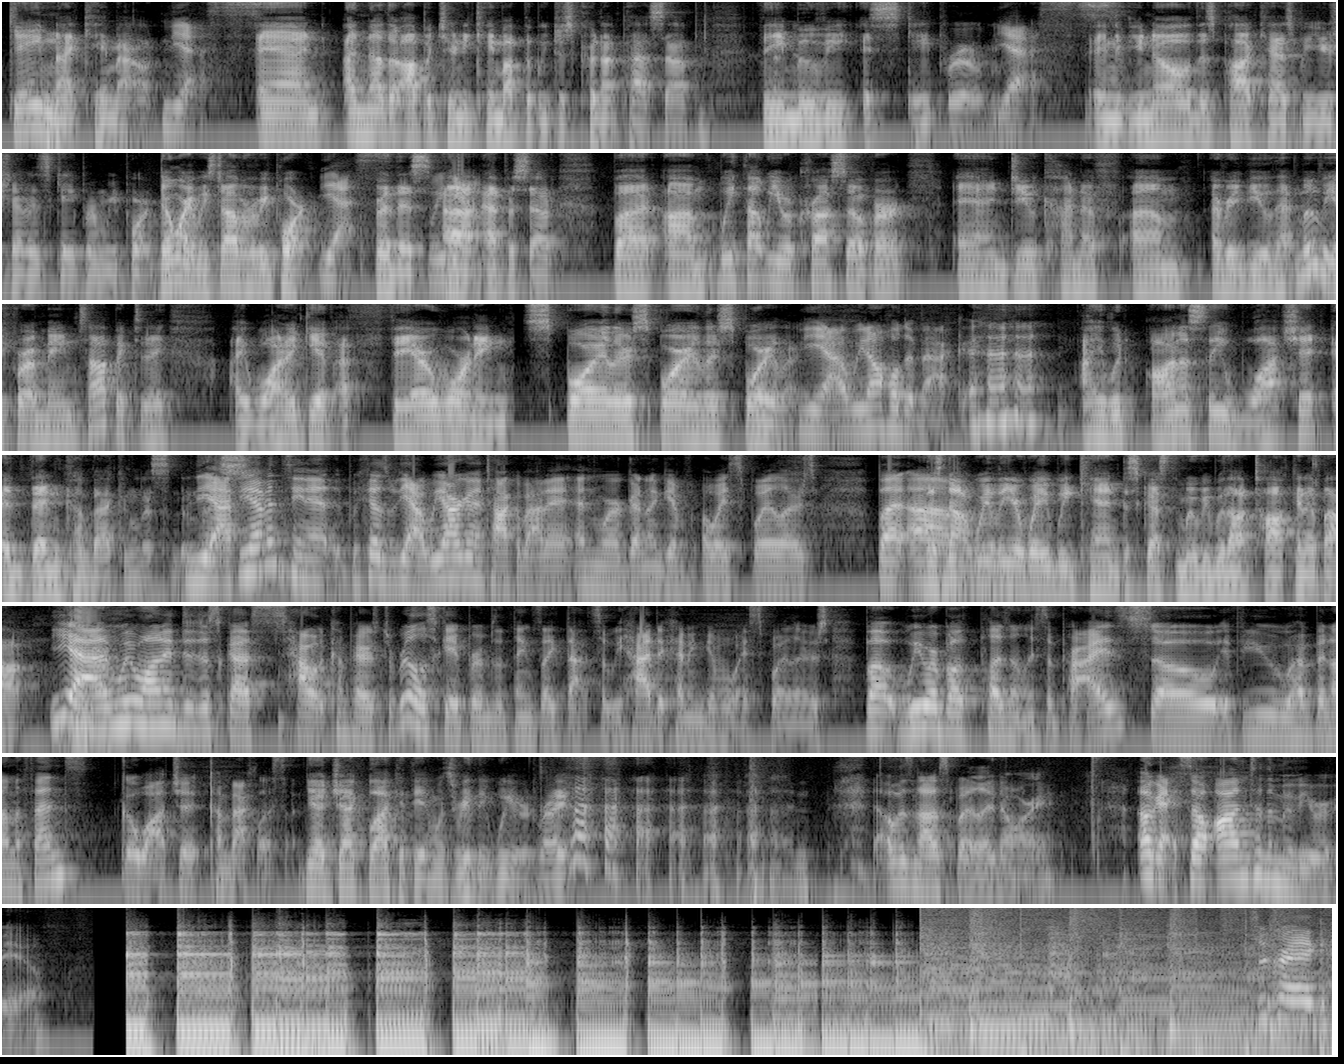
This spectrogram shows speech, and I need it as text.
Game Night came out, Yes. and another opportunity came up that we just could not pass up. The movie Escape Room. Yes. And if you know this podcast, we usually have an escape room report. Don't worry, we still have a report. Yes, for this uh, episode. But um, we thought we would cross over and do kind of um, a review of that movie for our main topic today. I want to give a fair warning: spoiler, spoiler, spoiler. yeah, we don't hold it back. I would honestly watch it and then come back and listen to this. yeah, if you haven't seen it, because yeah, we are going to talk about it, and we're going to give away spoilers. But um, There's not really a way we can discuss the movie without talking about. Yeah, you know. and we wanted to discuss how it compares to real escape rooms and things like that. So we had to kind of give away spoilers. But we were both pleasantly surprised. So if you have been on the fence, go watch it, come back listen. Yeah, Jack Black at the end was really weird, right? That was not a spoiler, don't worry. Okay, so on to the movie review. So Greg,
